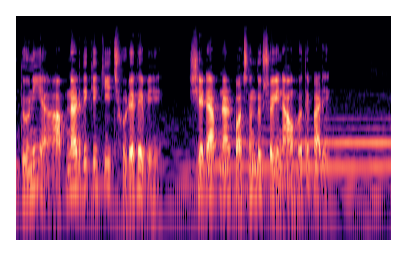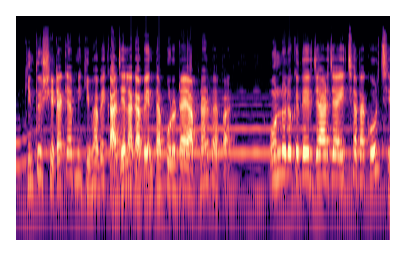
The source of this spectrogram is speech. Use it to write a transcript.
দুনিয়া আপনার দিকে কি ছুড়ে দেবে, সেটা আপনার পছন্দসই নাও হতে পারে। কিন্তু সেটাকে আপনি কীভাবে কাজে লাগাবেন তা পুরোটাই আপনার ব্যাপার। অন্য লোকেদের যার যা ইচ্ছা তা করছে,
